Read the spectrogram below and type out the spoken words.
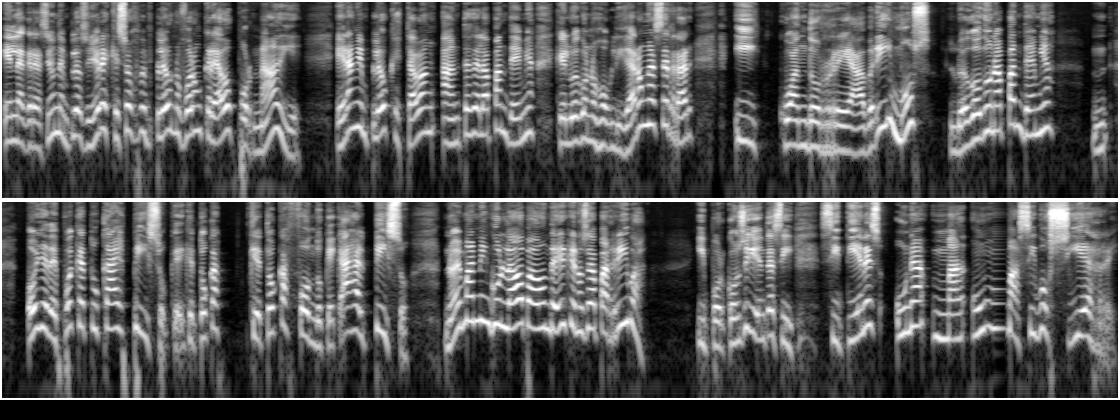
en la creación de empleos. Señores, que esos empleos no fueron creados por nadie. Eran empleos que estaban antes de la pandemia, que luego nos obligaron a cerrar y cuando reabrimos, luego de una pandemia, oye, después que tú caes piso, que, que tocas que tocas fondo, que caes al piso, no hay más ningún lado para donde ir que no sea para arriba. Y por consiguiente, si, si tienes una, un masivo cierre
